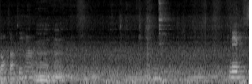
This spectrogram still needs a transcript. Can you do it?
สองสามสี่ห้า อือหือ next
